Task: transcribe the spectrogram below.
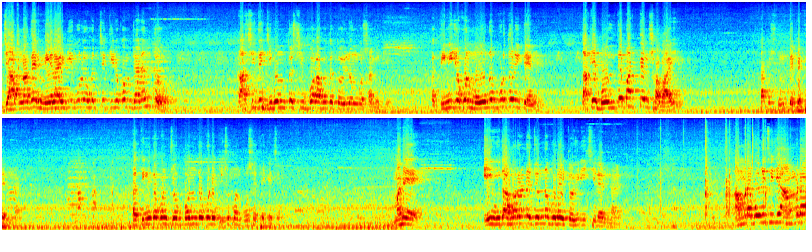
যে আপনাদের মেল আইডি গুলো হচ্ছে কীরকম জানেন তো? কাশিতে জীবন্ত শিব বলা হতো তৈলঙ্গ স্বামীকে। তিনি যখন মৌনব্রত নিতেন তাকে বলতে পারতেন সবাই, তাকে শুনতে পেতেন না। তা তিনি তখন চোখ বন্ধ করে কিছুক্ষণ বসে থেকেছেন। মানে এই উদাহরণের জন্য বোধহয় তৈরি ছিলেন না। আমরা বলেছি যে আমরা,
